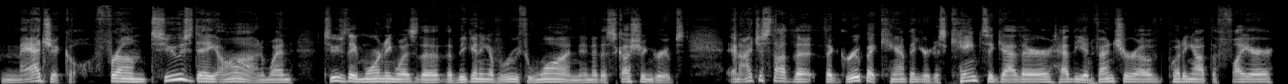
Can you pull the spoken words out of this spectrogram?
magical from Tuesday on when Tuesday morning was the the beginning of Ruth 1 in the discussion groups and I just thought the the group at camp that year just came together had the adventure of putting out the fire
